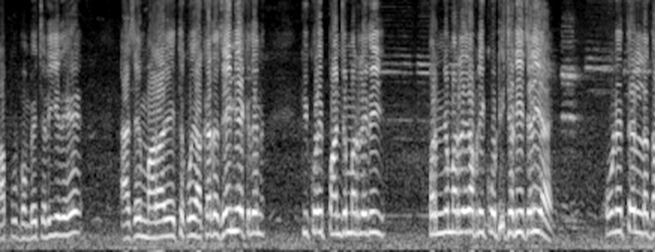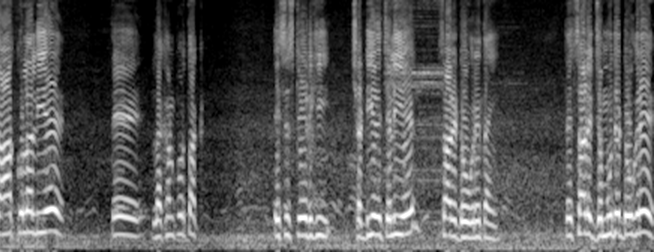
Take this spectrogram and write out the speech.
ਆਪੂ ਬੰਬੇ ਚਲੀਏ ਦੇ। ਐਸੇ ਮਹਾਰਾਜ ਇੱਥੇ ਕੋਈ ਆਖਿਆ ਤਾਂ ਸਹੀ ਨਹੀਂ ਇੱਕ ਦਿਨ ਕਿ ਕੋਈ ਪੰਜ ਮਰਲੇ ਦੀ, ਪੰਜ ਮਰਲੇ ਦੀ ਆਪਣੀ ਕੋਠੀ ਛੱਡੀਏ, ਚਲੀ ਆਏ ਉਹਨੇ ਤੇ ਲਦਾਖ ਕੋਲ ਲਈਏ ਤੇ ਲਖਨਪੁਰ ਤੱਕ ਇਸ ਸਟੇਟ ਕੀ ਛੱਡੀਏ ਤੇ ਚਲੀਏ ਸਾਡੇ ਡੋਗਰੇ ਤਾਈਂ। ਤੇ ਸਾਡੇ ਜੰਮੂ ਦੇ ਡੋਗਰੇ,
